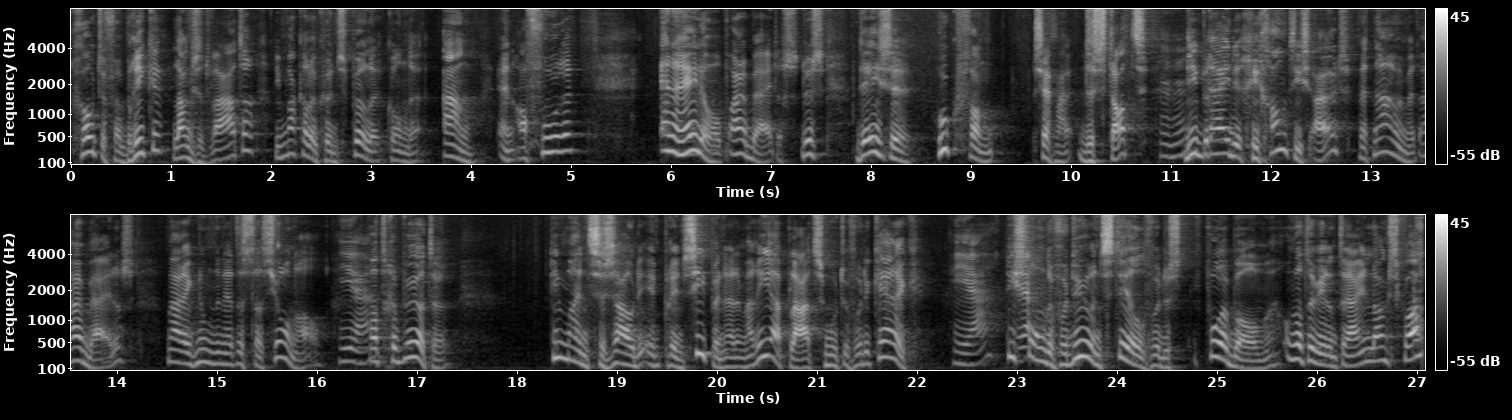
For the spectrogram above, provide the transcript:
Grote fabrieken langs het water, die makkelijk hun spullen konden aan- en afvoeren. En een hele hoop arbeiders. Dus deze hoek van zeg maar, de stad, mm-hmm. die breidde gigantisch uit, met name met arbeiders. Maar ik noemde net het station al. Ja. Wat gebeurt er? Die mensen zouden in principe naar de Mariaplaats moeten voor de kerk. Ja. Die stonden ja. voortdurend stil voor de spoorbomen, omdat er weer een trein langs kwam.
